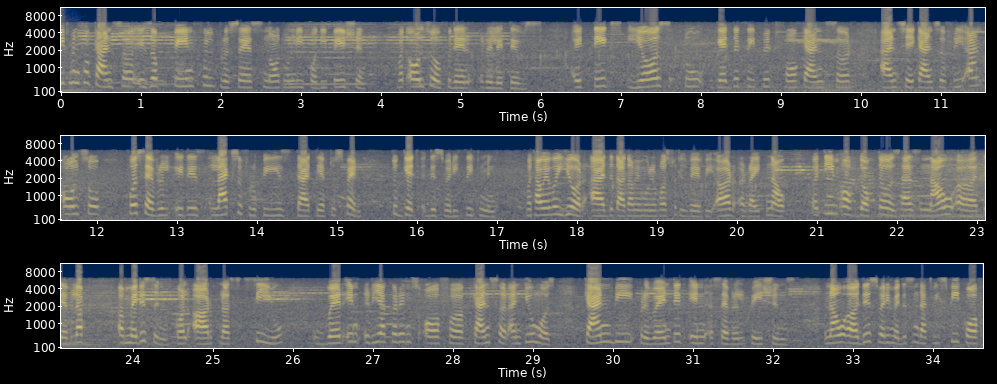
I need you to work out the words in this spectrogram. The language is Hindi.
treatment for cancer is a painful process not only for the patient but also for their relatives. It takes years to get the treatment for cancer and stay cancer free and also for several it is lakhs of rupees that they have to spend to get this very treatment. But however here at the Tata Memorial Hospital where we are right now, a team of doctors has now uh, developed a medicine called R plus CU wherein reoccurrence of uh, cancer and tumors can be prevented in several patients. Now uh, this very medicine that we speak of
